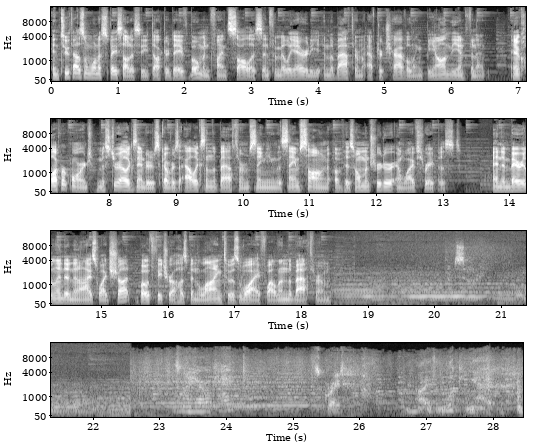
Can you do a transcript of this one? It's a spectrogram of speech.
In 2001 A Space Odyssey, Dr. Dave Bowman finds solace and familiarity in the bathroom after traveling beyond the infinite. In A Clockwork Orange, Mr. Alexander discovers Alex in the bathroom singing the same song of his home intruder and wife's rapist. And in Barry Lyndon and Eyes Wide Shut, both feature a husband lying to his wife while in the bathroom. I'm sorry. Is my hair okay? It's great. You're not even looking at it.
